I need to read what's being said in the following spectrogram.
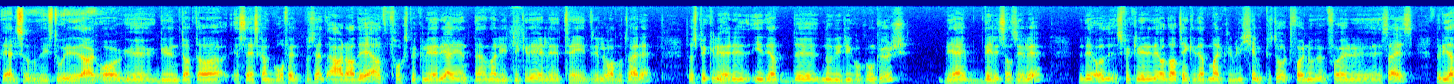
Det er liksom historien i dag. Og grunnen til at da SAS kan gå 15% er da det at folk spekulerer, enten analytikere eller tradere eller hva det måtte være, så spekulerer i det at Norwegian går konkurs. Det er veldig sannsynlig. Men det, og spekulerer i det, og da tenker de at markedet blir kjempestort for, for SAS når de da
